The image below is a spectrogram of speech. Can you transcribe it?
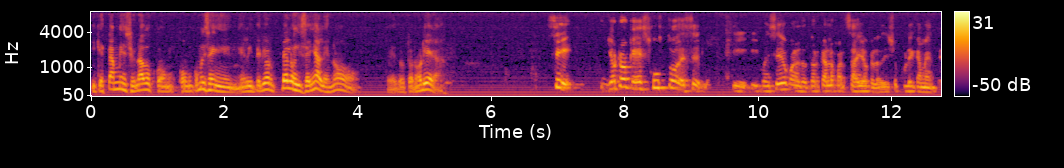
y que están mencionados con, con como dicen en el interior, pelos y señales, ¿no, eh, doctor Noriega? Sí, yo creo que es justo decirlo, y, coincido con el doctor Carlos Marzallo, que lo ha dicho públicamente,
